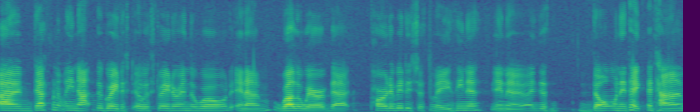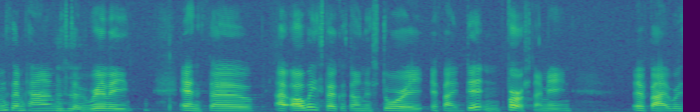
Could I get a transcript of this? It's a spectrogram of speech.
I'm definitely not the greatest illustrator in the world, and I'm well aware of that. Part of it is just laziness. You know, I just don't want to take the time sometimes to mm-hmm. really, and so I always focus on the story. If I didn't first, I mean, if I was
